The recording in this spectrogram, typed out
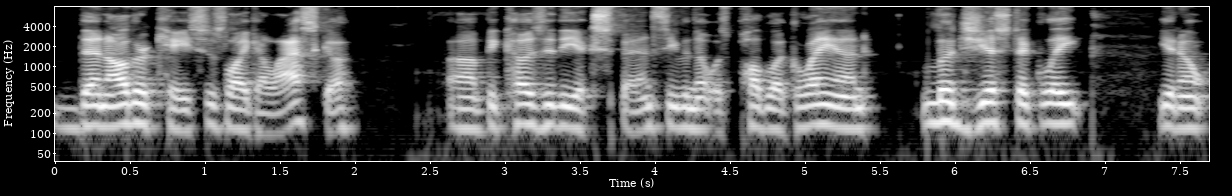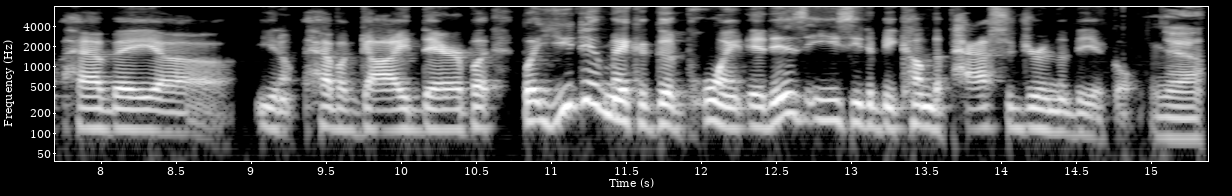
then other cases like Alaska, uh, because of the expense, even though it was public land, logistically you know have a uh, you know have a guide there. But but you do make a good point. It is easy to become the passenger in the vehicle. Yeah.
